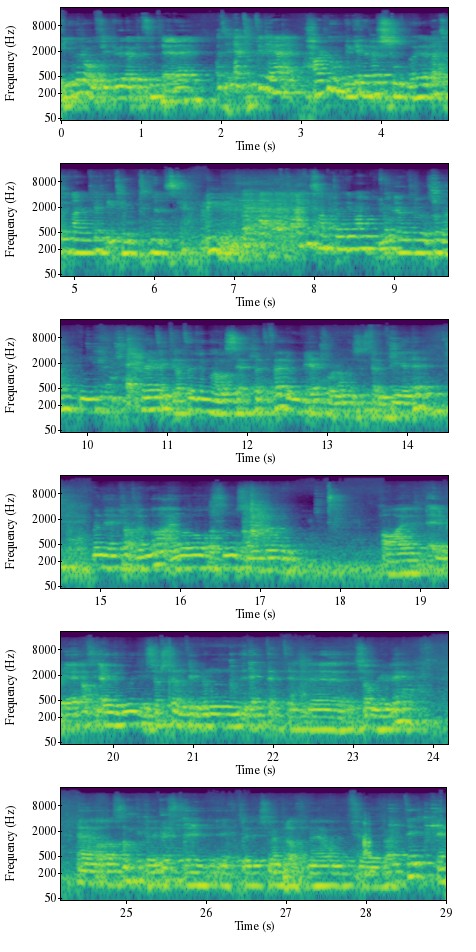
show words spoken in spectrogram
din rollefigur representerer? Jeg, tror- jeg tror ikke det har noe med generasjon å gjøre. Jeg tror hun er et veldig klokt menneske. Er ikke sant, Johan? Jo, jeg tror også det. Mm. Jeg tenker at Hun har jo sett dette før, hun vet hvordan det systemet fungerer. Men det vi prater om nå, er jo også noe som um, har eller ble, altså Jeg gjorde jo research til denne filmen rett etter eh, 22. juli. Eh, og da snakket jo de fleste rektorer som jeg pratet med om en før og etter det.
